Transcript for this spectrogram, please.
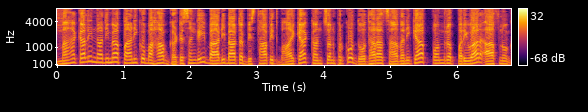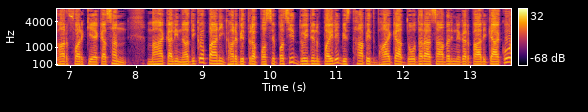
महाकाली नदीमा पानीको बहाव घटेसँगै बाढ़ीबाट विस्थापित भएका कञ्चनपुरको दोधारा चाँदनीका पन्ध्र परिवार आफ्नो घर फर्किएका छन्। महाकाली नदीको पानी घरभित्र पसेपछि दुई दिन पहिले विस्थापित भएका दोधरा चाँदनी नगरपालिकाको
